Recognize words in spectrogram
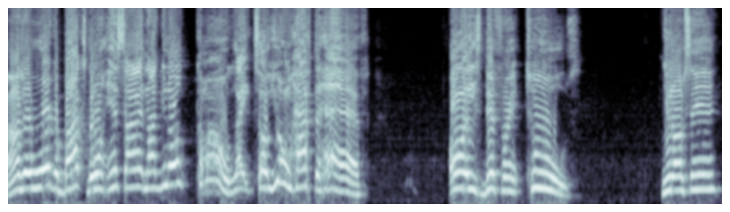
Andre Ward could box, going inside, knock, you know, come on. Like, so you don't have to have all these different tools. You know what I'm saying?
